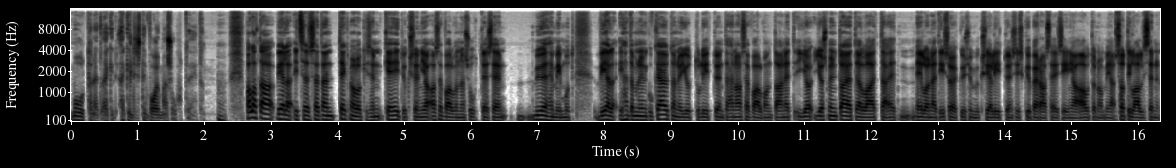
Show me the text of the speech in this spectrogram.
muuttaneet äkillisesti voimasuhteita. Mm. Palataan vielä itse asiassa tämän teknologisen kehityksen ja asevalvonnan suhteeseen myöhemmin, mutta vielä ihan tämmöinen niin kuin käytännön juttu liittyen tähän asevalvontaan, että jos me nyt ajatellaan, että, että meillä on näitä isoja kysymyksiä liittyen siis kyberaseisiin ja autonomia, sotilaallisen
